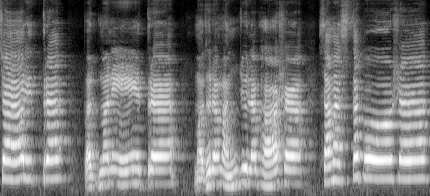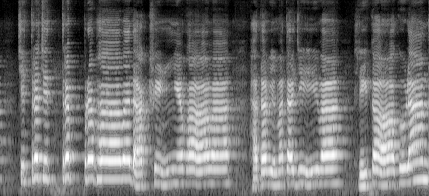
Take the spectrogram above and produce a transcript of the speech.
చారిత్ర పద్మనేత్ర మధురమంజుల భాష సమస్తపోష చిత్రచిత్ర ప్రభావ దాక్షిణ్య భావ హత విమత జీవ శ్రీకాకుళాంధ్రదేవ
